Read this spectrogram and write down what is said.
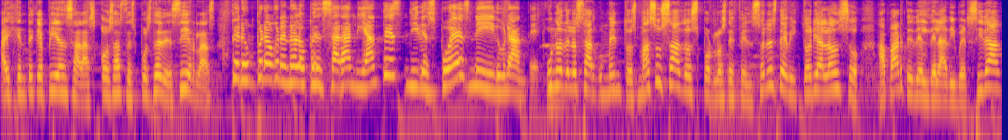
hay gente que piensa las cosas después de decirlas. Pero un progre no lo pensará ni antes, ni después, ni durante. Uno de los argumentos más usados por los defensores de Victoria Alonso, aparte del de la diversidad,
